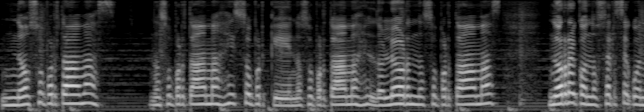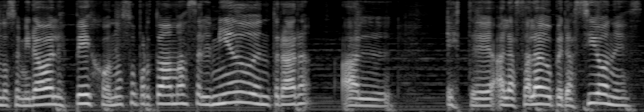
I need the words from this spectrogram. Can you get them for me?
no soportaba más, no soportaba más eso porque no soportaba más el dolor, no soportaba más no reconocerse cuando se miraba al espejo, no soportaba más el miedo de entrar al, este, a la sala de operaciones,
